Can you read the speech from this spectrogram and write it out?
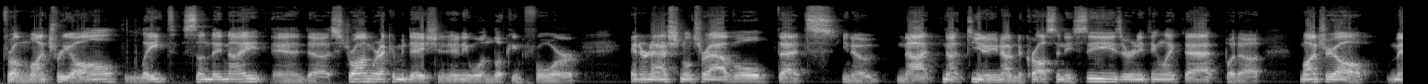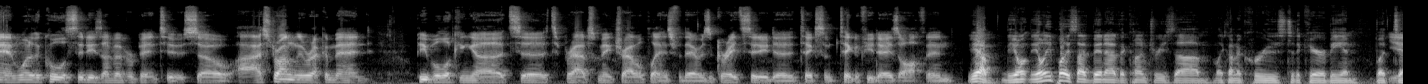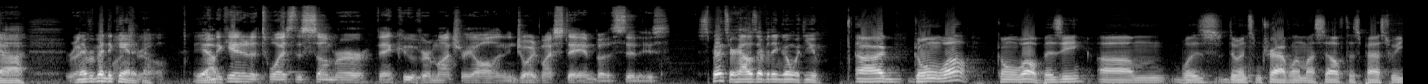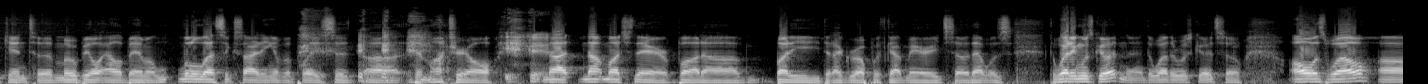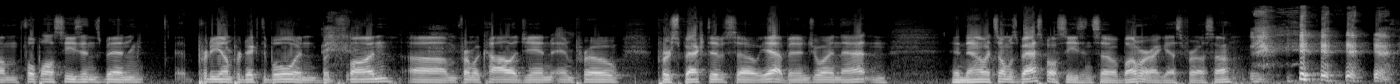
from Montreal late Sunday night, and uh, strong recommendation anyone looking for international travel that's you know not not you know you're not having to cross any seas or anything like that but uh montreal man one of the coolest cities i've ever been to so i strongly recommend people looking uh to to perhaps make travel plans for there it was a great city to take some take a few days off in Yeah, the, o- the only place I've been out of the country is um, like on a cruise to the Caribbean, but Yeah, uh, never been to recommend Canada. Yeah. been to canada twice this summer vancouver and montreal and enjoyed my stay in both cities Spencer, how's everything going with you? Uh, going well. Going well. Busy. Um, was doing some traveling myself this past weekend to Mobile, Alabama. A little less exciting of a place uh, than Montreal. Not not much there, but uh, buddy that I grew up with got married, so that was the wedding was good and the, the weather was good, so all is well. Um, football season's been pretty unpredictable and but fun um, from a college and, and pro perspective. So yeah, been enjoying that and and now it's almost basketball season. So bummer, I guess, for us, huh?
